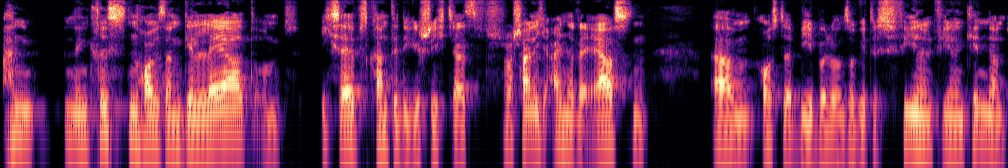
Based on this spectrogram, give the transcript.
an in den Christenhäusern gelehrt und ich selbst kannte die Geschichte als wahrscheinlich einer der ersten ähm, aus der Bibel und so geht es vielen, vielen Kindern.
